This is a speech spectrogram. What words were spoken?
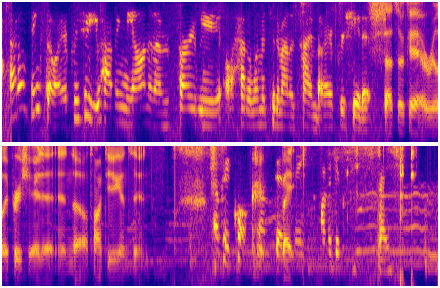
I don't think so. I appreciate you having me on, and I'm sorry we had a limited amount of time, but I appreciate it. That's okay. I really appreciate it, and uh, I'll talk to you again soon. Okay, cool. Sounds good. Bye. Thanks. Have a good day. Bye.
